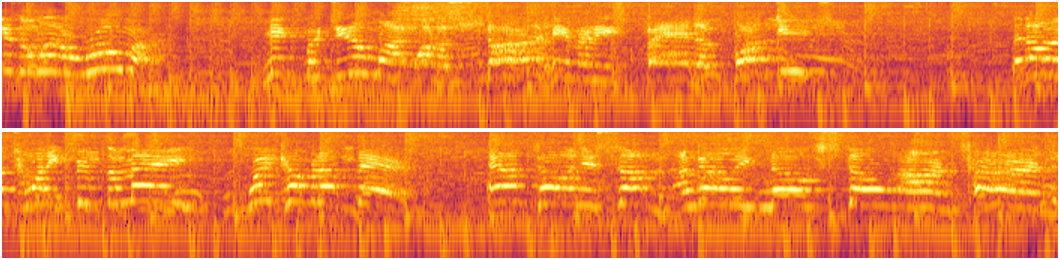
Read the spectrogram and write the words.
rumor. Mick Magoo might want to star him and his band of bunkies. Then on the 25th of May, we're coming up there. And I'm telling you something, I'm gonna leave no stone unturned.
